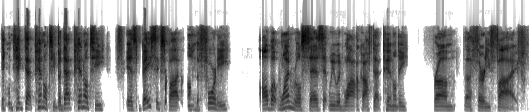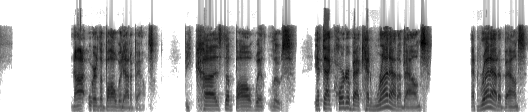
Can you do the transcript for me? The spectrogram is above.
they can take that penalty. But that penalty is basic spot on the 40. All but one rule says that we would walk off that penalty from the 35, not where the ball went out of bounds, because the ball went loose. If that quarterback had run out of bounds, had run out of bounds,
